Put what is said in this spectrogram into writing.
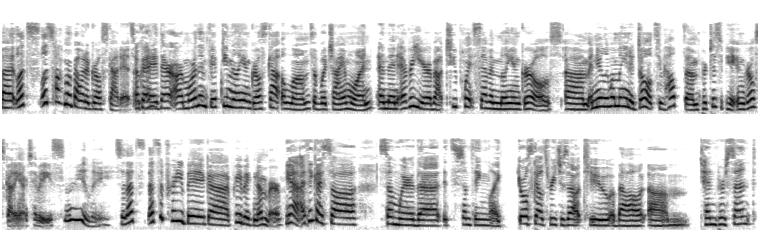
But let's let's talk more about what a Girl Scout is. Okay? Okay. there are more than 50 million Girl Scout alums, of which I am one, and then every year about 2.7 million girls um, and nearly 1 million adults who help them participate in Girl Scouting activities. Really? So that's that's a pretty big uh, pretty big number. Yeah, I think I saw somewhere that it's something like Girl Scouts reaches out to about um, 10%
